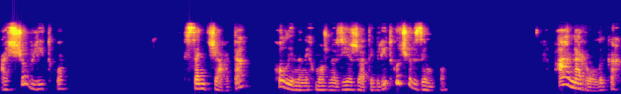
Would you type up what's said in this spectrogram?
а що влітку? Санчата, коли на них можна з'їжджати влітку чи взимку? А на роликах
